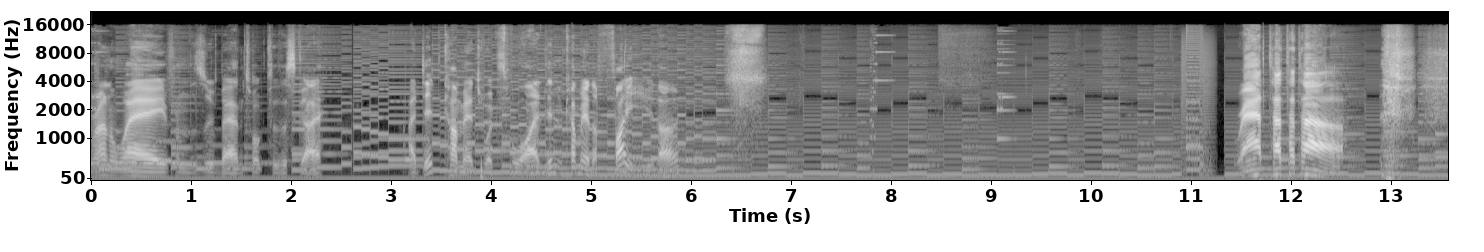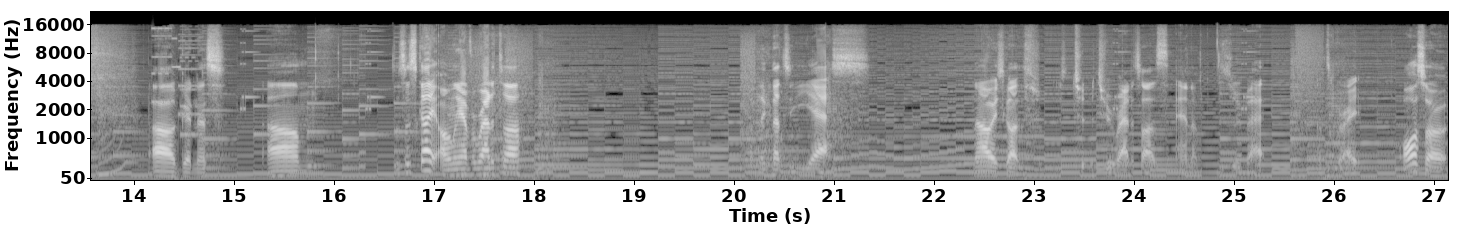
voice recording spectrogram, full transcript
Run away from the Zubat and talk to this guy. I did come here to explore. I didn't come here to fight you, though. Rat-ta-ta-ta! oh, goodness. Um, does this guy only have a Rattata? I think that's a yes. No, he's got two, two Rattatas and a Zubat. Great. Also,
